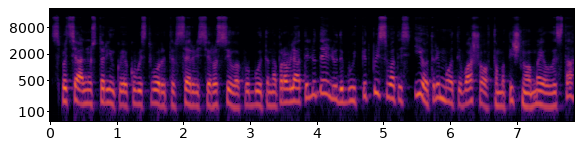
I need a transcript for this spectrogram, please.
спеціальну сторінку, яку ви створите в сервісі розсилок, ви будете направляти людей, люди будуть підписуватись і отримувати вашого автоматичного мейл-листа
